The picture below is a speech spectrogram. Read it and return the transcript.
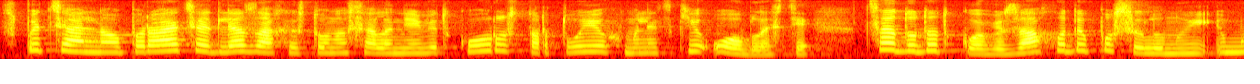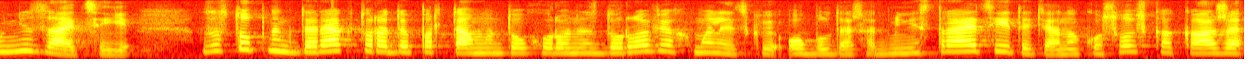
Спеціальна операція для захисту населення від кору стартує у Хмельницькій області. Це додаткові заходи посиленої імунізації. Заступник директора Департаменту охорони здоров'я Хмельницької облдержадміністрації Тетяна Косовська каже,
